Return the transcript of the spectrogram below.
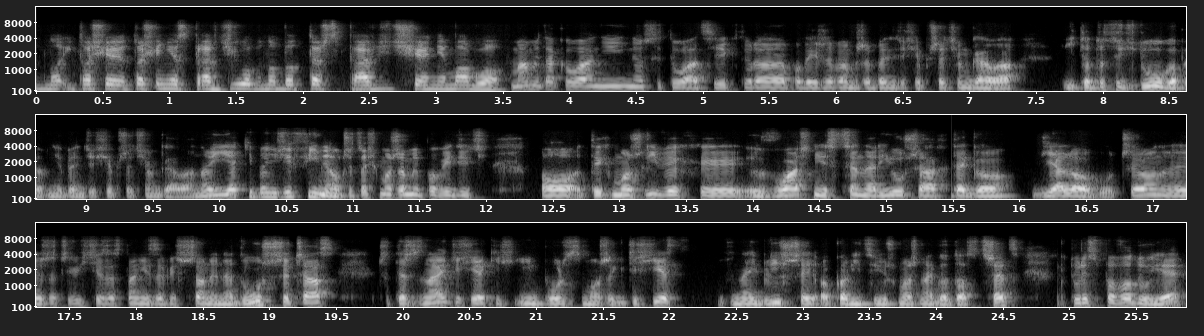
No i to się, to się nie sprawdziło, no bo też sprawdzić się nie mogło. Mamy taką, a nie inną sytuację, która podejrzewam, że będzie się przeciągała i to dosyć długo pewnie będzie się przeciągała. No i jaki będzie finał? Czy coś możemy powiedzieć o tych możliwych y, właśnie scenariuszach tego dialogu? Czy on y, rzeczywiście zostanie zawieszony na dłuższy czas, czy też znajdzie się jakiś impuls, może gdzieś jest w najbliższej okolicy już można go dostrzec, który spowoduje,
